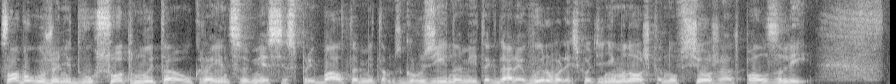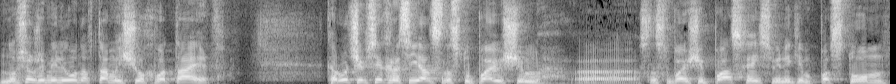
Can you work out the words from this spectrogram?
Слава богу, уже не 200. Мы-то, украинцы, вместе с прибалтами, там, с грузинами и так далее, вырвались, хоть и немножко, но все же отползли. Но все же миллионов там еще хватает. Короче, всех россиян с наступающим, э, с наступающей Пасхой, с Великим Постом,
